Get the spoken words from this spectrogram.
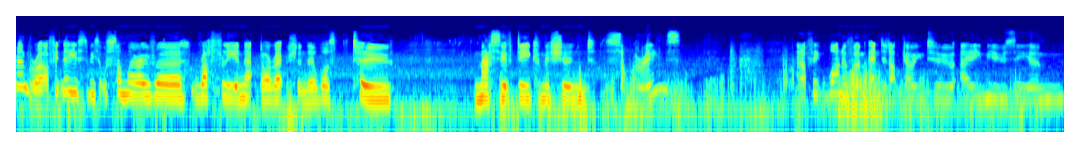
remember right, I think there used to be sort of somewhere over roughly in that direction, there was two massive decommissioned submarines. And I think one of them ended up going to a museum,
